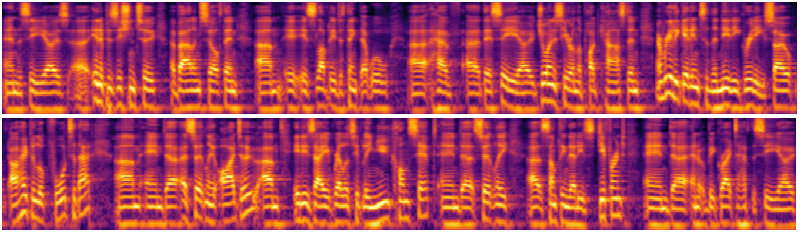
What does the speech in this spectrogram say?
and the CEO's uh, in a position to avail himself, then um, it's lovely to think that we'll uh, have uh, their CEO join us here on the podcast and, and really get into the nitty gritty. So I hope you look forward to that. Um, and uh, certainly I do. Um, it is a relatively new concept and uh, certainly uh, something that is different. And, uh, and it would be great to have the CEO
